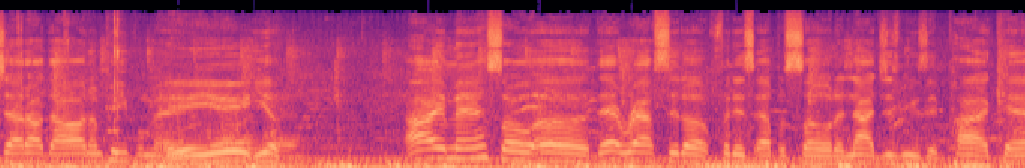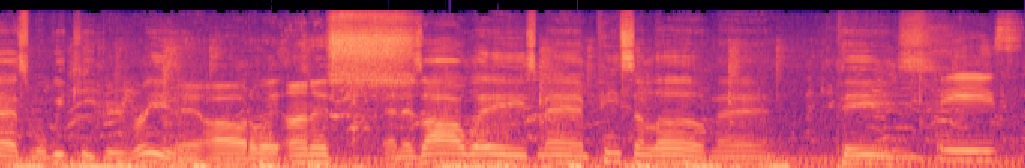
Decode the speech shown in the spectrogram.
Shout out to all them people, man. Yeah, yeah. yeah. All right, man. So uh, that wraps it up for this episode of Not Just Music Podcast, where we keep it real. And all the way honest. And as always, man, peace and love, man. Peace. Peace.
